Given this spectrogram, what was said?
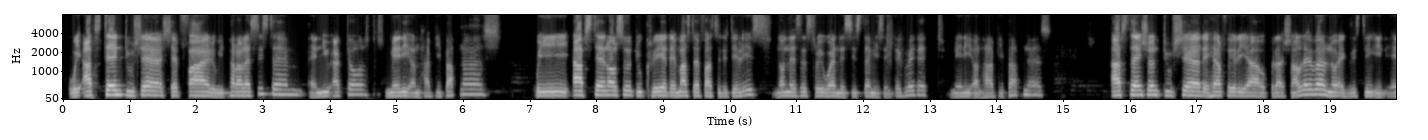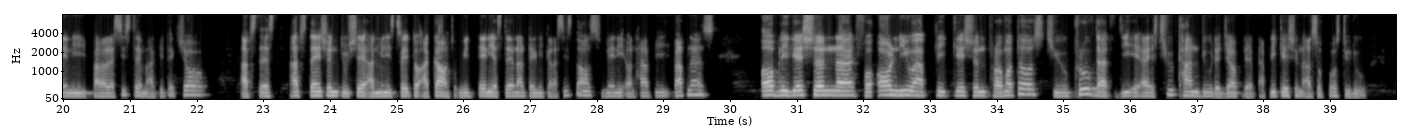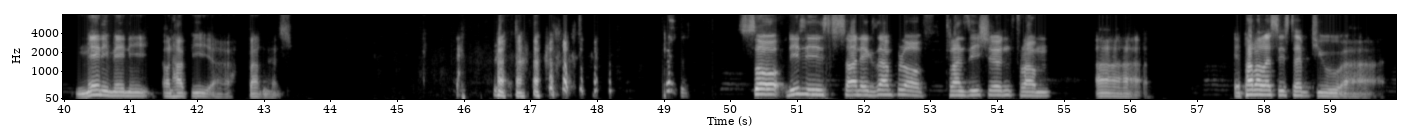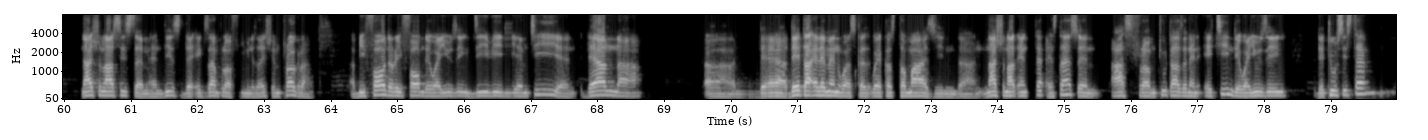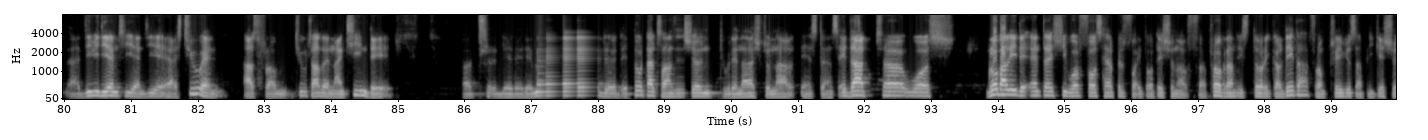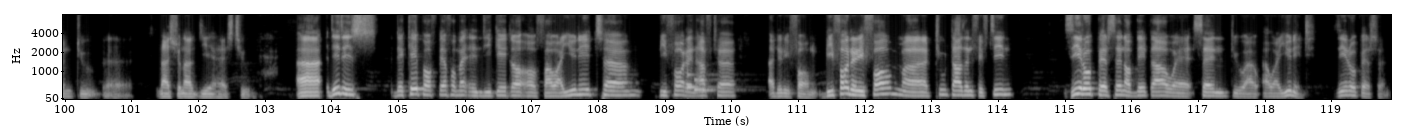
We abstain to share shapefile with parallel system and new actors, many unhappy partners. We abstain also to create a master facility list, not necessary when the system is integrated, many unhappy partners. Abstention to share the health area operational level, no existing in any parallel system architecture abstention to share administrator account with any external technical assistance, many unhappy partners, obligation uh, for all new application promoters to prove that the AIS2 can do the job the application are supposed to do. Many, many unhappy uh, partners. So this is an example of transition from uh, a parallel system to uh, national system. And this is the example of immunization program. Uh, before the reform, they were using DVDMT and then uh, uh, their data element was were customized in the national instance. And as from 2018, they were using the two system, uh, DVDMT and DHIS2, and as from 2019, they, uh, they, made the, the, total transition to the national instance. And that uh, was globally the internship workforce helped for importation of uh, program historical data from previous application to uh, national GIS2. Uh, this is the Cape of performance indicator of our unit um, before and after uh, the reform. Before the reform, uh, 2015, 0% of data were sent to our, our unit, 0%.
